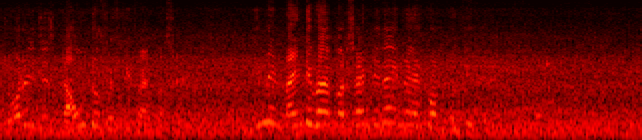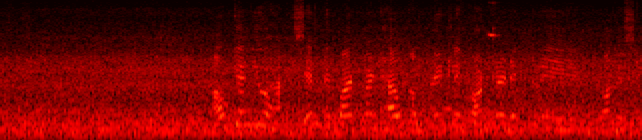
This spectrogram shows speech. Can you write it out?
storage is down to fifty five percent ಇಲ್ಲಿ ನೈಂಟಿ ಫೈವ್ ಪರ್ಸೆಂಟ್ ಇದೆ ಇನ್ನು ಹಿಡ್ಕೊಂಡು ಕೂತಿದ್ದೀರಿ. How can you same department have completely contradictory policy.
